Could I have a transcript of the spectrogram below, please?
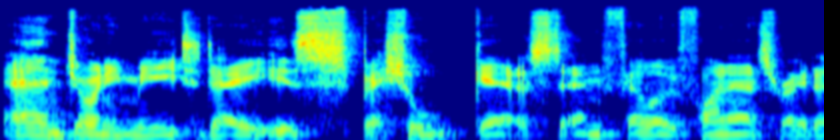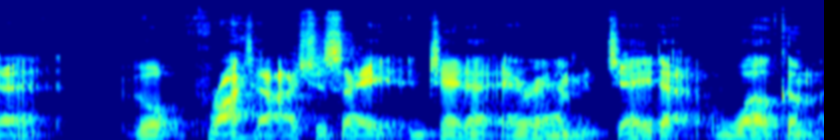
And joining me today is special guest and fellow finance writer, well writer I should say, Jada RM. Jada, welcome.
